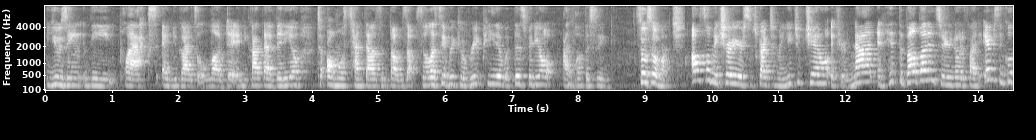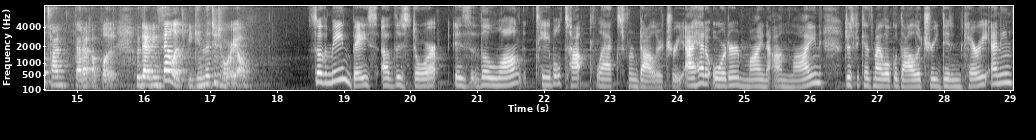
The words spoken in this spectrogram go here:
using the plaques and you guys loved it and you got that video to almost 10,000 thumbs up. So let's see if we can repeat it with this video. I love this thing so, so much. Also, make sure you're subscribed to my YouTube channel if you're not, and hit the bell button so you're notified every single time that I upload. With that being said, let's begin the tutorial. So the main base of this door is the long tabletop plaques from Dollar Tree. I had to order mine online just because my local Dollar Tree didn't carry any.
